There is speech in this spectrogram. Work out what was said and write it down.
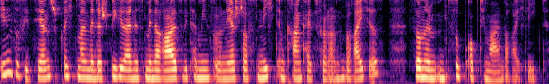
Insuffizienz spricht man, wenn der Spiegel eines Minerals, Vitamins oder Nährstoffs nicht im krankheitsfördernden Bereich ist, sondern im suboptimalen Bereich liegt.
